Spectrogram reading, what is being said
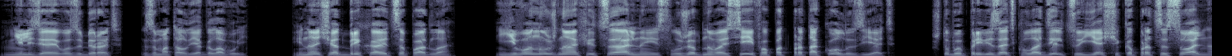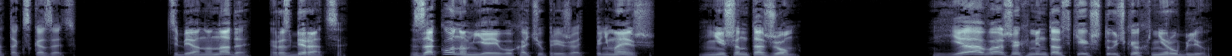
Нельзя его забирать, замотал я головой. Иначе отбрехается падла. Его нужно официально из служебного сейфа под протокол изъять, чтобы привязать к владельцу ящика процессуально, так сказать. Тебе оно надо? Разбираться. Законом я его хочу прижать, понимаешь? Не шантажом. Я ваших ментовских штучках не рублю.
